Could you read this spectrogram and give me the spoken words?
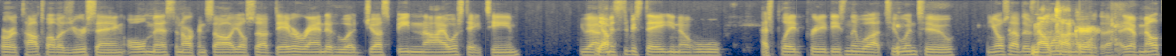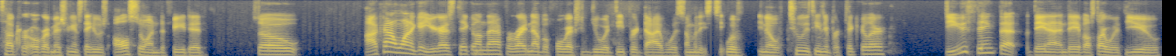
or the top twelve, as you were saying. Ole Miss and Arkansas. You also have Dave Aranda, who had just beaten the Iowa State team. You have yep. Mississippi State, you know, who has played pretty decently well at two and two. And you also have there's Mel Tucker. More, you have Mel Tucker over at Michigan State, who's also undefeated. So I kind of want to get your guys' take on that for right now before we actually do a deeper dive with some of these, te- with you know, two of these teams in particular. Do you think that Dana and Dave? I'll start with you.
